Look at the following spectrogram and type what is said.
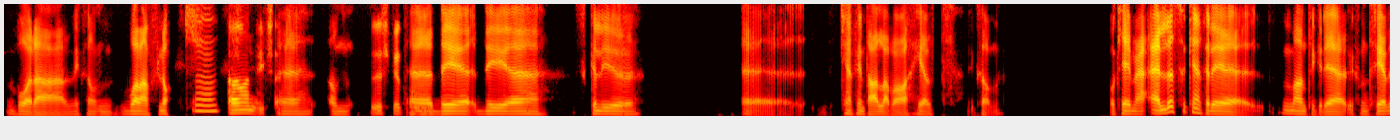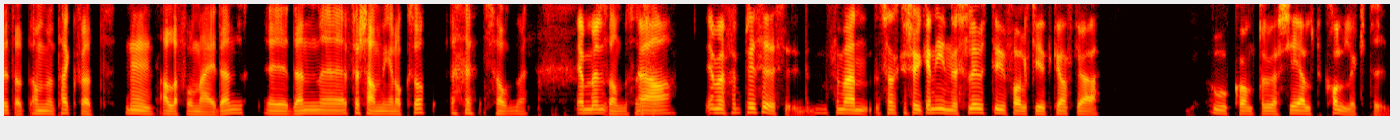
våra, liksom, våran flock. Mm. Ja, exakt. Eh, som, Eh, det, det skulle ju eh, kanske inte alla vara helt liksom, okej med. Eller så kanske det, man tycker det är liksom trevligt att ja, men tack för att mm. alla får med i den, i den eh, församlingen också. som, ja, men, som, som ja. Ja, men för, precis. För man, Svenska kyrkan innesluter ju folk i ett ganska okontroversiellt kollektiv.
